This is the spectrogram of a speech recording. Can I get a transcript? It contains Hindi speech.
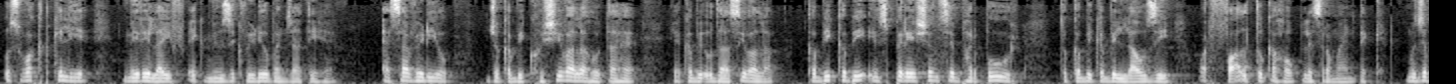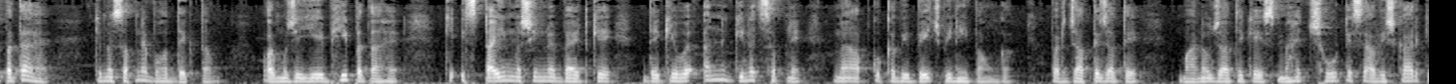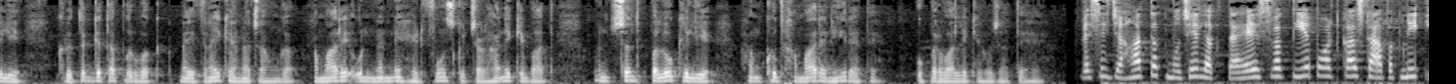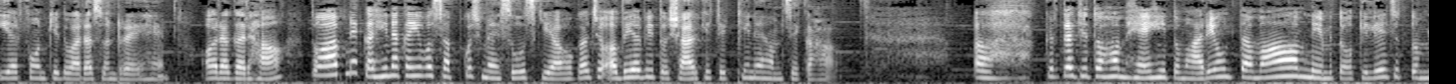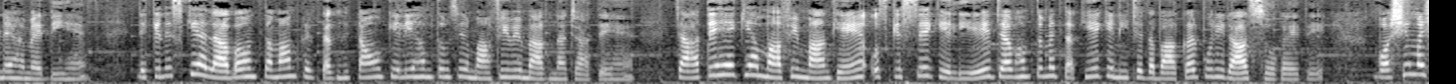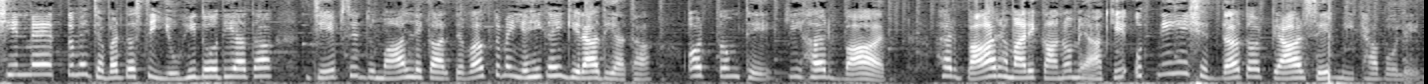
उस वक्त के लिए मेरी लाइफ एक म्यूज़िक वीडियो बन जाती है। ऐसा वीडियो जो कभी खुशी वाला होता है या कभी उदासी वाला कभी कभी इंस्पिरेशन से भरपूर तो कभी कभी लाउजी और फालतू का होपलेस रोमांटिक मुझे पता है कि मैं सपने बहुत देखता हूँ, और मुझे ये भी पता है कि इस टाइम मशीन में बैठ के देखे हुए अनगिनत सपने मैं आपको कभी बेच भी नहीं पाऊँगा। पर जाते जाते मानव जाति के इस महज छोटे से आविष्कार के लिए कृतज्ञता पूर्वक मैं इतना ही कहना चाहूँगा, हमारे उन नन्हे हेडफोन्स को चढ़ाने के बाद, उन चंद पलों के लिए हम खुद हमारे नहीं रहते, ऊपर वाले के हो जाते हैं। वैसे जहाँ तक मुझे लगता है, इस वक्त ये पॉडकास्ट आप अपने ईयरफोन के द्वारा सुन रहे हैं। और अगर हाँ तो आपने कहीं ना कहीं वो सब कुछ महसूस किया होगा, जो अभी अभी तुषार की चिट्ठी ने हमसे कहा। कृतज्ञ तो हम हैं ही तुम्हारे उन तमाम नियमतों के लिए जो तुमने हमें दी हैं। लेकिन इसके अलावा उन तमाम कृतज्ञताओं के लिए हम तुमसे माफ़ी भी मांगना चाहते हैं। चाहते हैं कि हम माफ़ी मांगें उस किस्से के लिए जब हम तुम्हें तकिए के नीचे दबाकर पूरी रात सो गए थे। वॉशिंग मशीन में तुम्हें ज़बरदस्ती यूँ ही धो दिया था। जेब से दुमाल निकालते वक्त तुम्हें यहीं कहीं गिरा दिया था। और तुम थे कि हर बार हर बार हमारे कानों में आके उतनी ही शिद्दत और प्यार से मीठा बोले।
